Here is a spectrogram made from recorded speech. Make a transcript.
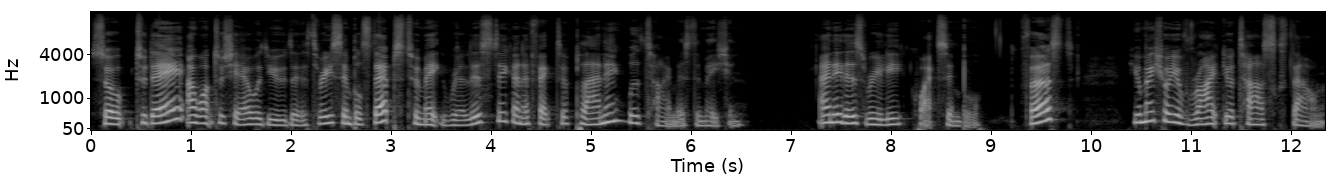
So today I want to share with you the three simple steps to make realistic and effective planning with time estimation. And it is really quite simple. First, you make sure you write your tasks down.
